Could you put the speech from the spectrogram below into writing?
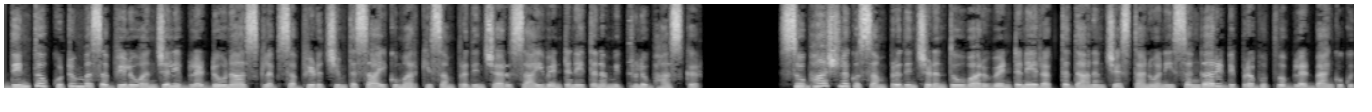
దీంతో కుటుంబ సభ్యులు అంజలి బ్లడ్ డోనార్స్ క్లబ్ సభ్యుడు చింత సాయి కుమార్కి సంప్రదించారు. సాయి వెంటనే తన మిత్రులు భాస్కర్ సుభాష్లకు సంప్రదించడంతో వారు వెంటనే రక్తదానం చేస్తాను అని సంగారెడ్డి ప్రభుత్వ బ్లడ్ బ్యాంకుకు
